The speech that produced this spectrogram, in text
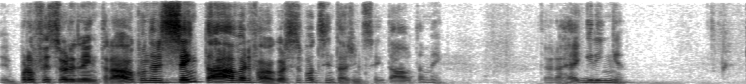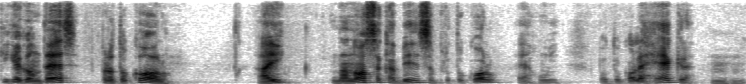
O professor, ele entrava, quando ele sentava, ele falava, agora você pode sentar, a gente sentava também. Era regrinha. O que, que acontece? Protocolo. Aí, na nossa cabeça, protocolo é ruim. Protocolo é regra. Uhum.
